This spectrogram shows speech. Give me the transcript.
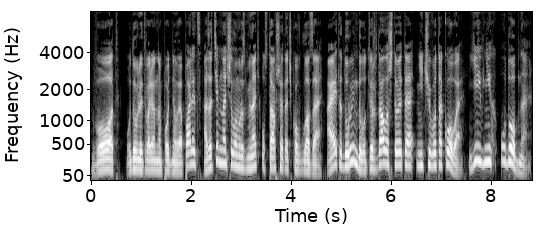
«Вот», — удовлетворенно поднял я палец, а затем начал им разминать уставшие от очков глаза. А эта дурында утверждала, что это ничего такого, ей в них удобно.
